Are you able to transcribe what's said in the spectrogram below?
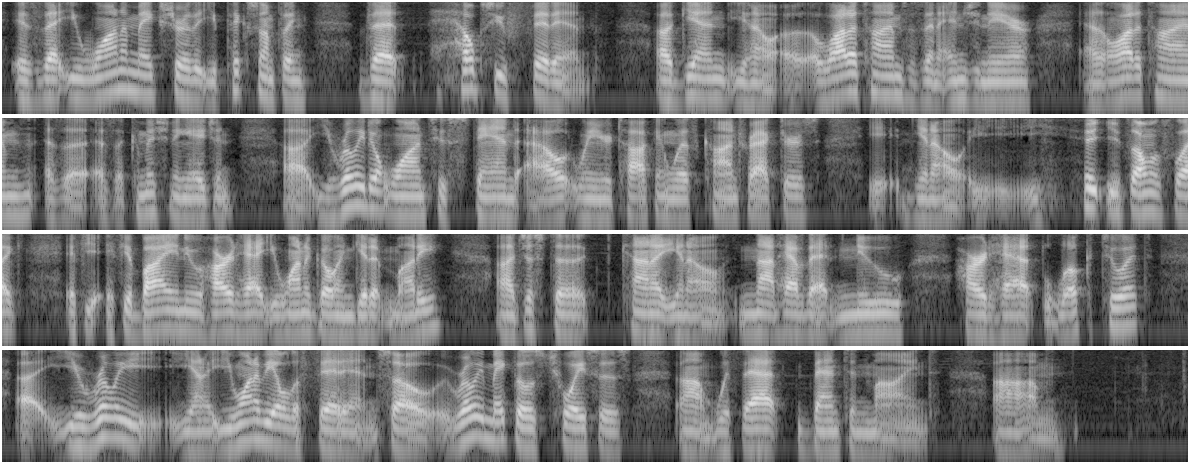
is that you want to make sure that you pick something that helps you fit in. Again, you know, a, a lot of times as an engineer, and a lot of times as a as a commissioning agent, uh, you really don't want to stand out when you're talking with contractors. You, you know, it's almost like if you if you buy a new hard hat, you want to go and get it muddy, uh, just to kind of you know not have that new hard hat look to it. Uh, you really you know you want to be able to fit in. So really make those choices um, with that bent in mind. Um,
